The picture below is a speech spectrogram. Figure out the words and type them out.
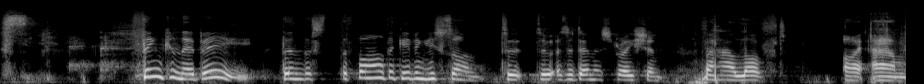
thing can there be than the, the Father giving His Son to, to, as a demonstration for how loved I am?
